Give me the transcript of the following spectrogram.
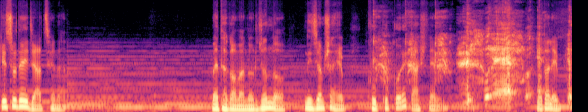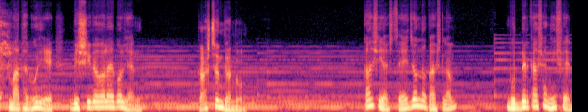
কিছুতেই যাচ্ছে না। ব্যথা কমানোর জন্য নিজাম সাহেব খুব খুব করে কাশলেন। মোতালেব মাথা ঘুরিয়ে বিস্মিত গলায় বললেন কাশছেন কেন? কাশি আসছে এই জন্য কাশলাম। বুদ্ধের কাশা নিষেধ।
